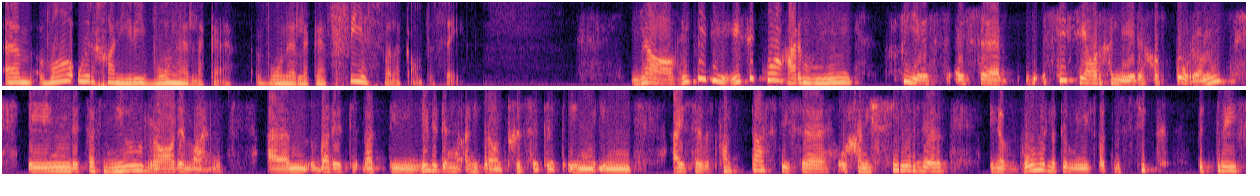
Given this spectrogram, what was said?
Ehm um, waaroor gaan hierdie wonderlike wonderlike fees wil ek amper sê? Ja, weet jy die Hasekwa harmonie fees is 'n uh, 6 jaar gelede gevorm en dit was Neil Rademan. Ehm um, wat dit wat die hele ding aan die brand gesit het en en Hy's 'n fantastiese organiseerder en 'n wonderlike mens wat musiek betref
